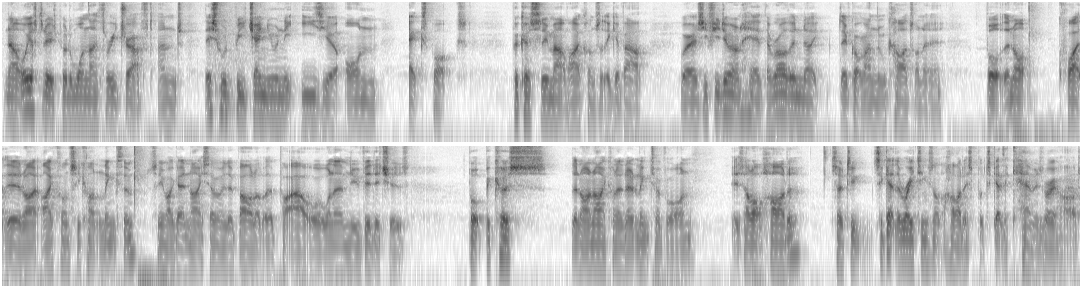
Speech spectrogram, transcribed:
Now all you have to do is build a 193 draft and this would be genuinely easier on Xbox because of the amount of icons that they give out. Whereas if you do it on here, they're rather like, they've got random cards on it, but they're not quite the like icons so you can't link them. So you might get 97 with Dybala but they put out or one of them new Vidic's. But because they're not an icon and don't link to everyone, it's a lot harder. So to to get the ratings not the hardest, but to get the chem is very hard.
